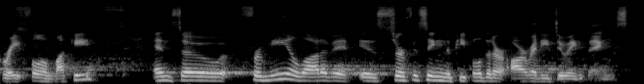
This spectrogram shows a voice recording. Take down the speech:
grateful and lucky. And so for me, a lot of it is surfacing the people that are already doing things.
